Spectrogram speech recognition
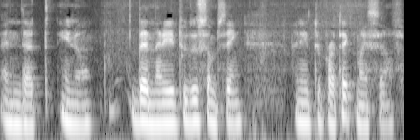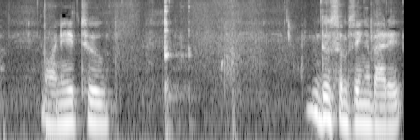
and that, you know, then I need to do something. I need to protect myself, or I need to do something about it.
